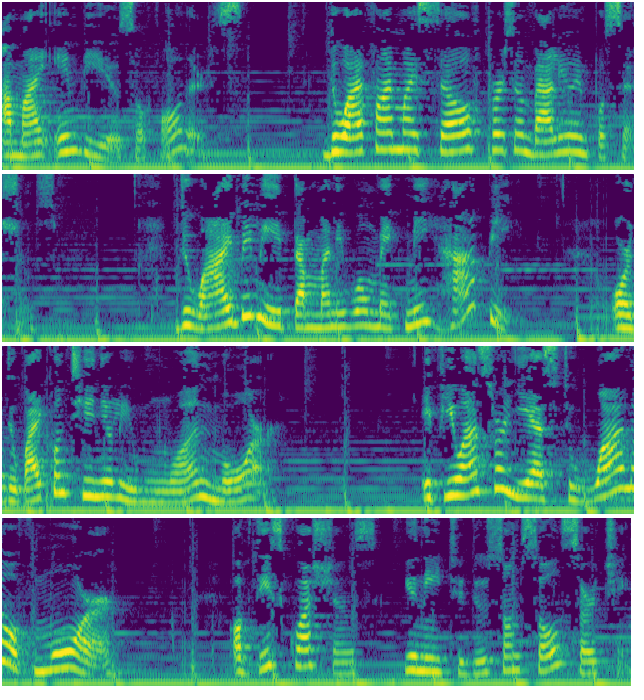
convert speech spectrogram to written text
am I envious of others? Do I find myself person value in possessions? Do I believe that money will make me happy? Or do I continually want more? If you answer yes to one or more of these questions, you need to do some soul searching.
